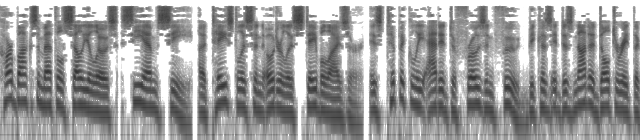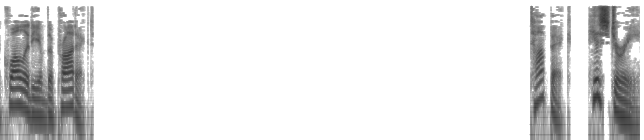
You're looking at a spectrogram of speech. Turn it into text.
Carboxymethylcellulose CMC, a tasteless and odorless stabilizer, is typically added to frozen food because it does not adulterate the quality of the product. History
